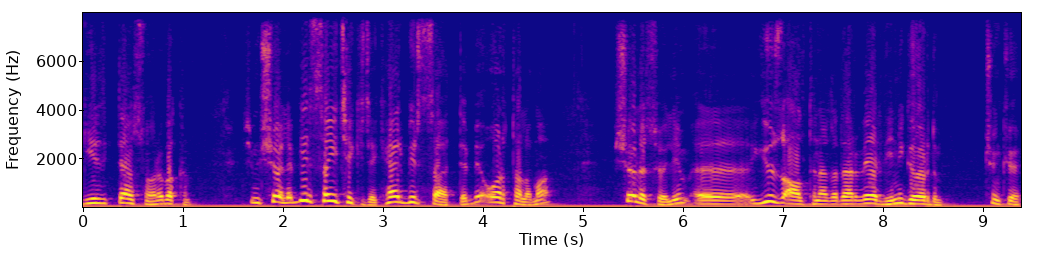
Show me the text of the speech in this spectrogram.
Girdikten sonra bakın. Şimdi şöyle bir sayı çekecek. Her bir saatte bir ortalama şöyle söyleyeyim e, 100 altına kadar verdiğini gördüm. Çünkü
